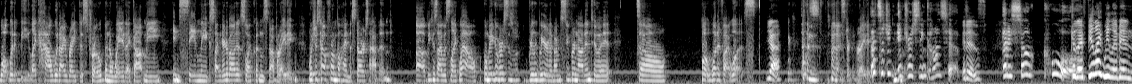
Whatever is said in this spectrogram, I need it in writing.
what would it be? Like how would I write this trope in a way that got me insanely excited about it so I couldn't stop writing? Which is how From Behind the Stars happened. Uh, because I was like, wow, Omegaverse is really weird and I'm super not into it. So, but what if I was? yeah, And then I started writing. That's such an interesting concept. it is. That is so cool. Because I feel like we live in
